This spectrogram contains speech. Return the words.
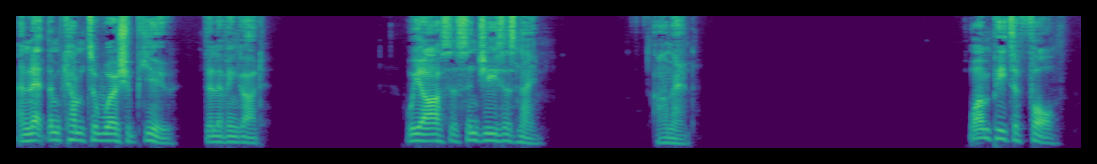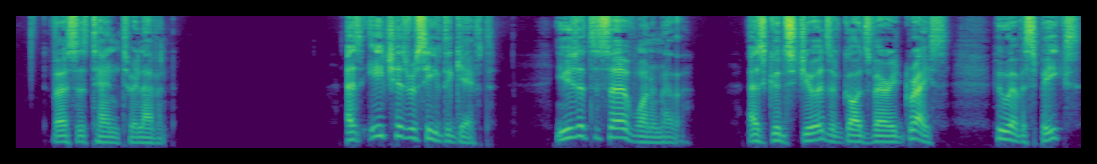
and let them come to worship you, the living God. We ask this in Jesus' name. Amen. 1 Peter 4, verses 10 to 11. As each has received a gift, use it to serve one another, as good stewards of God's varied grace. Whoever speaks,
